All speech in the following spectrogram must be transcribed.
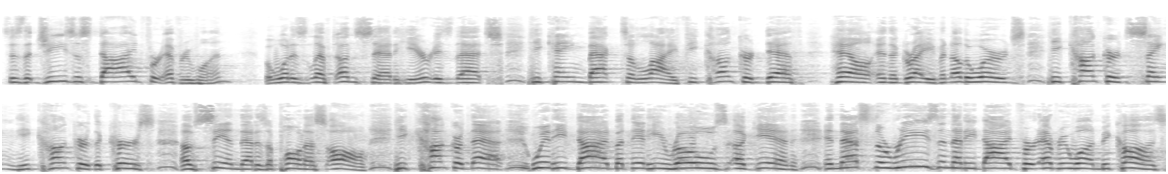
It says that Jesus died for everyone. But what is left unsaid here is that he came back to life. He conquered death hell, and the grave. In other words, He conquered Satan. He conquered the curse of sin that is upon us all. He conquered that when He died, but then He rose again. And that's the reason that He died for everyone because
